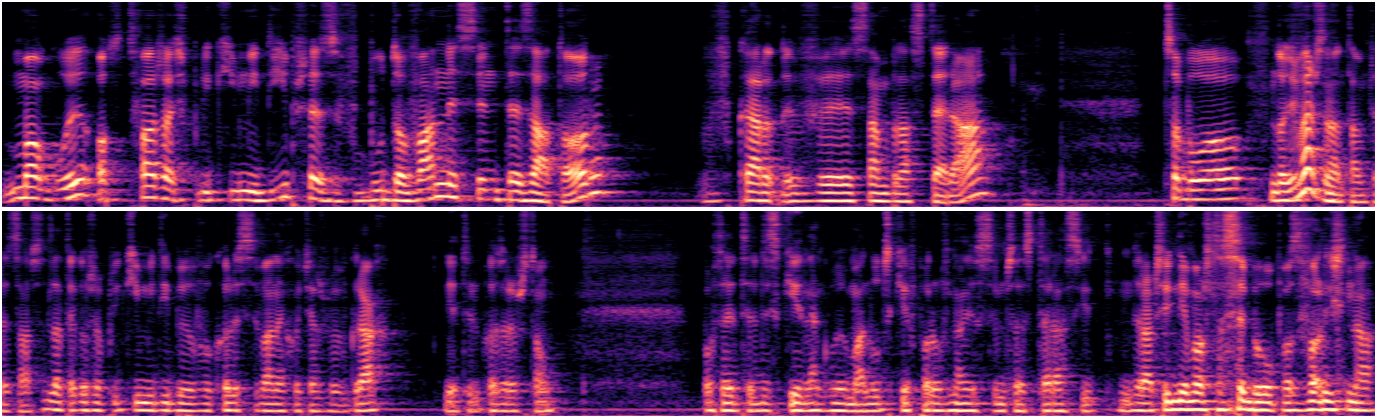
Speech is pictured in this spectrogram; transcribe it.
mogły odtwarzać pliki MIDI przez wbudowany syntezator w, w sam Blastera, co było dość ważne na tamte czasy, dlatego że pliki MIDI były wykorzystywane chociażby w grach, nie tylko zresztą, bo wtedy te dyski jednak były malutkie w porównaniu z tym, co jest teraz i raczej nie można sobie było pozwolić na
